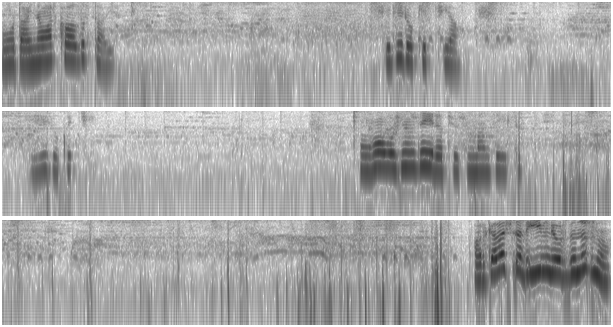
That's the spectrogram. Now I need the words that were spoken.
O dynamar kaldır tabi. Şeyli roketçi yapmış. Şeyli roketçi. Oha boşuna zehir atıyorsun ben zehirle. Arkadaşlar iyiyim gördünüz mü?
